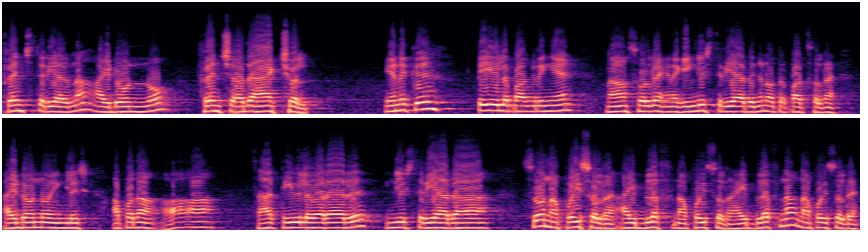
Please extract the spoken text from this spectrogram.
ஃப்ரெஞ்ச் தெரியாதுன்னா ஐ டோன்ட் நோ ஃப்ரெஞ்ச் அது ஆக்சுவல் எனக்கு டிவியில் பார்க்குறீங்க நான் சொல்கிறேன் எனக்கு இங்கிலீஷ் தெரியாதுங்கன்னு ஒருத்தர் பார்த்து சொல்கிறேன் ஐ டோன்ட் நோ இங்கிலீஷ் அப்போ தான் ஆ சார் டிவியில் வராரு இங்கிலீஷ் தெரியாதா? ஸோ நான் பொய் சொல்கிறேன் ஐ ப்ளஃப் நான் பொய் சொல்கிறேன் ஐ ப்ளஃப்னா நான் பொய் சொல்கிறேன்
